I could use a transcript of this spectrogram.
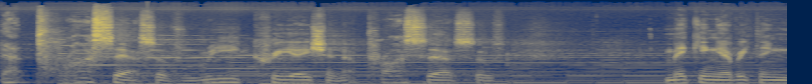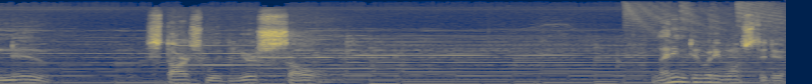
That process of recreation, that process of making everything new, starts with your soul. Let Him do what He wants to do.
